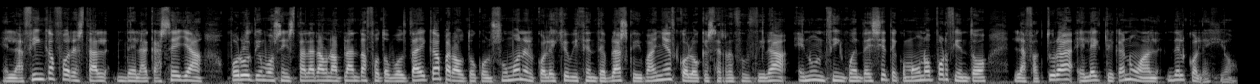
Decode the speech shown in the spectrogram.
en la finca forestal de la Casella. Por último, se instalará una planta fotovoltaica para autoconsumo en el Colegio Vicente Blasco Ibáñez, con lo que se reducirá en un 57,1% la factura eléctrica anual del colegio.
